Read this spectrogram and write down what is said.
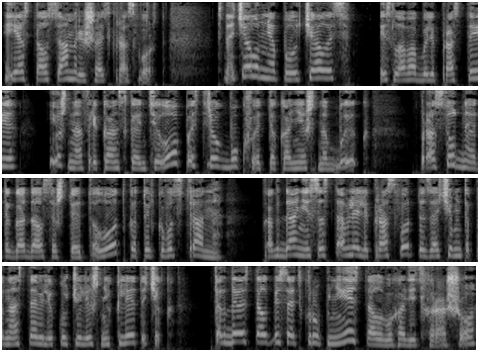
И я стал сам решать кроссворд. Сначала у меня получалось, и слова были простые — Южноафриканская антилопа из трех букв — это, конечно, бык. Про судно я догадался, что это лодка, только вот странно. Когда они составляли кроссворд, то зачем-то понаставили кучу лишних клеточек. Тогда я стал писать крупнее, стало выходить хорошо.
